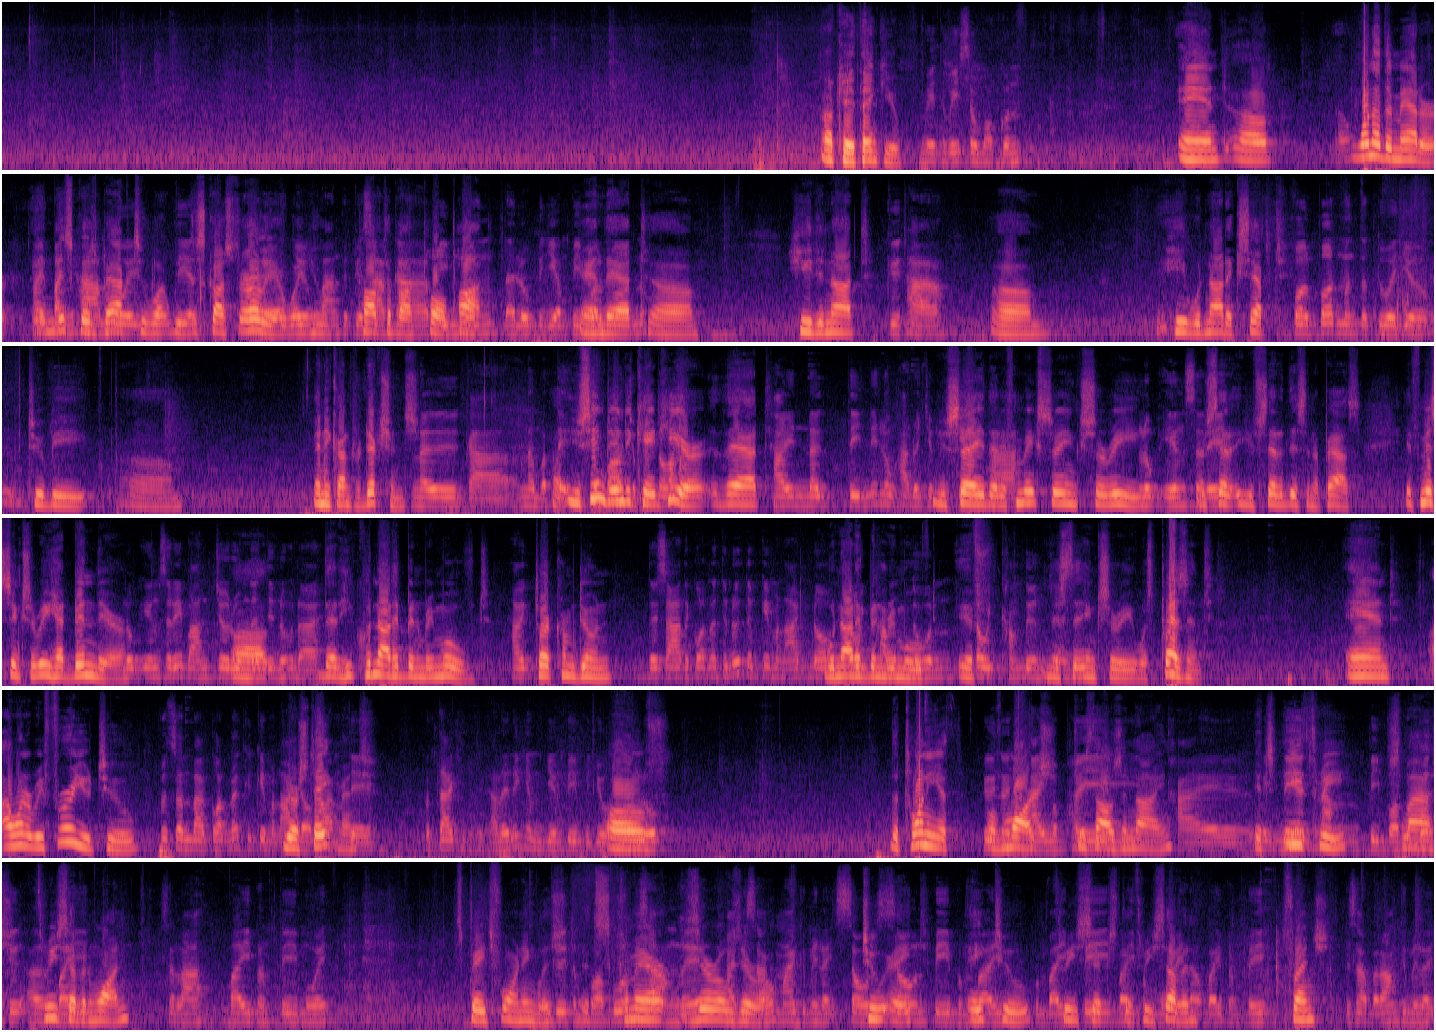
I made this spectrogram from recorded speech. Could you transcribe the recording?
Okay, thank you. មេធាវីសូមអរគុណ And uh, one other matter, ហើយ and បញ្ this ហា goes មួយ back to what we ទៀត discussed ដែល earlier យើ when ង you បានពិភាក្សា talked កា about ពី Pol មុន Pot ដែលលោកនិយាយអំពី Pol and Pot that នោះ uh, he did not, គឺថា um, he would not accept to be um, any contradictions. នៅការនៅមតិ uh, You seem to indicate here that you say that if Mr. Sary you said you've said this in the past if Mr. Sary had been there លោកអៀងសេរីបានចូលរួមនៅទីនោះដែរ uh, that he could not have been removed ហើយ Toch Kham Doeun would not have been removed if Mr. Ieng Sary was present And I want to refer you to បើសិនបើគាត់នៅគឺគេមិនអាច Your ដកបាន statement ទេប៉ុន្តែឥឡូវនេះខ្ញុំនិយាយពីប្រយោគរបស់លោក of the 20th គឺ of នៅថ្ងៃ March 20 2009, ខែ it's មីនាឆ្នាំ E3 2009 slash គឺ 371, សាលា371 it's page 4 in English, គឺទំព័រ it's 4ភាសា Khmer អង់គ្លេសហើយភាសា 00 ខ្មែរគឺមានលេខ 28 French ភាសាបារាំងគឺមានលេខ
